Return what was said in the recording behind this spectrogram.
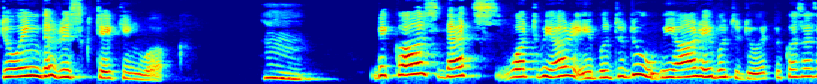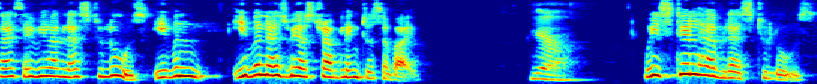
doing the risk-taking work. Hmm. Because that's what we are able to do. We are able to do it because as i say we have less to lose even even as we are struggling to survive. Yeah. we still have less to lose.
